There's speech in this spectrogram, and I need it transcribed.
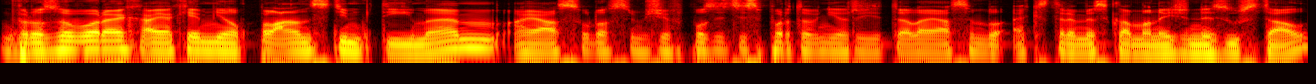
v rozhovorech a jaký měl plán s tím týmem a já souhlasím, že v pozici sportovního ředitele já jsem byl extrémně zklamaný, že nezůstal.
